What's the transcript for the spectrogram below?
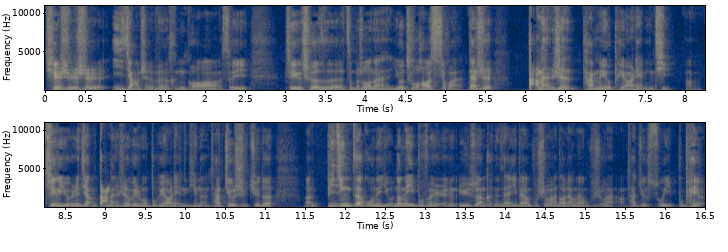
确实是溢价成分很高啊，所以这个车子怎么说呢？有土豪喜欢，但是大揽胜它没有配 2.0T 啊。这个有人讲大揽胜为什么不配 2.0T 呢？他就是觉得。呃，毕竟在国内有那么一部分人预算可能在一百五十万到两百五十万啊，他就所以不配了。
